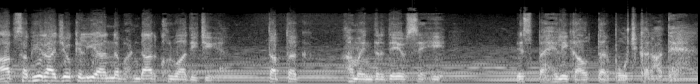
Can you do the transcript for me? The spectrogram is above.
आप सभी राज्यों के लिए अन्न भंडार खुलवा दीजिए। तब तक हम इंद्रदेव से ही इस पहली का उत्तर पूछ कर आते हैं।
